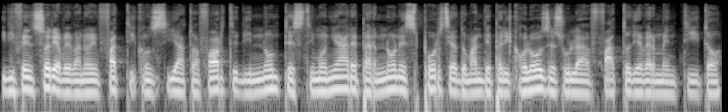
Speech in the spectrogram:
I difensori avevano infatti consigliato a Forti di non testimoniare per non esporsi a domande pericolose sul fatto di aver mentito,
